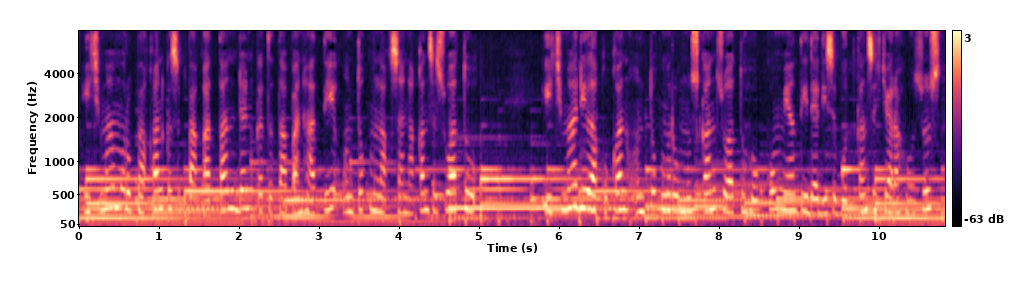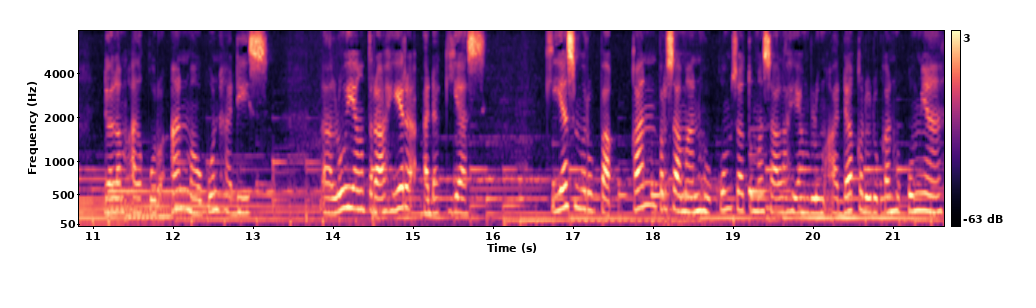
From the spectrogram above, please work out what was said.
Ijma merupakan kesepakatan dan ketetapan hati untuk melaksanakan sesuatu. Ijma dilakukan untuk merumuskan suatu hukum yang tidak disebutkan secara khusus dalam Al-Quran maupun hadis. Lalu yang terakhir ada kias. Kias merupakan persamaan hukum suatu masalah yang belum ada kedudukan hukumnya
